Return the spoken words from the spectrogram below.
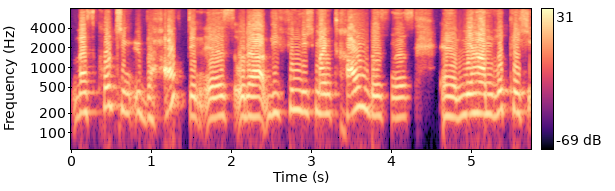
was Coaching überhaupt denn ist oder wie finde ich mein Traumbusiness. Äh, wir haben wirklich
